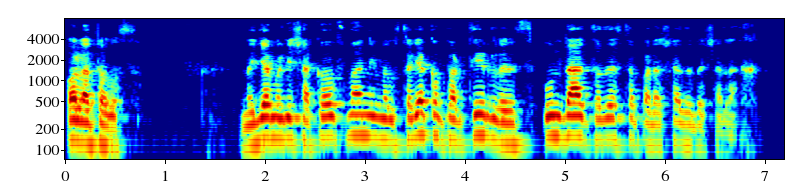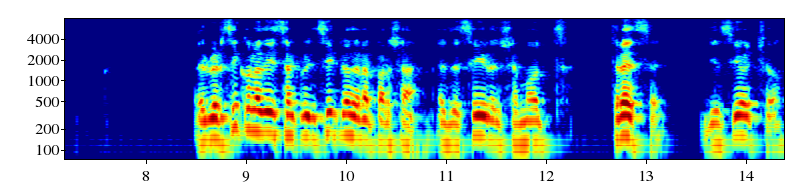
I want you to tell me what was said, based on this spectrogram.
Hola a todos. Me llamo Elisha Kaufman y me gustaría compartirles un dato de esta parasha de Beshalach. El versículo dice al principio de la parasha, es decir, en Shemot 13, 18,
